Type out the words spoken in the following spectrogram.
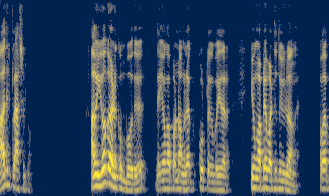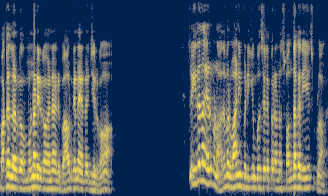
மாதிரி கிளாஸ் இருக்கும். அவன் யோகா எடுக்கும்போது இந்த யோகா பண்ணுவாங்களே கூப்பிட்டு போய் தரேன் இவங்க அப்படியே படுத்து தூங்கிடுவாங்க. அவன் பக்கத்தில் இருக்க முன்னாடி இருக்கவங்க என்ன நினைப்பா அவருக்கு என்ன எனர்ஜி இருக்கும்? ஸோ இதெல்லாம் இருக்கணும். அதே மாதிரி வாணி படிக்கும்போது சில பேர் என்ன சொந்த கதையே சொல்லுவாங்க.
